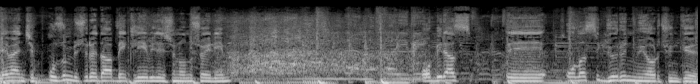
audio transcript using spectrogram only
Levent'ciğim uzun bir süre daha bekleyebilirsin onu söyleyeyim. O biraz e, olası görünmüyor çünkü.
